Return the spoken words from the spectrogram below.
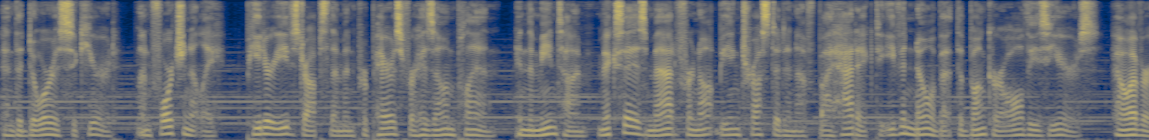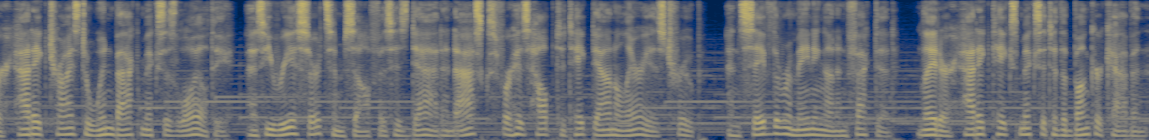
and the door is secured. Unfortunately, Peter eavesdrops them and prepares for his own plan. In the meantime, Miksa is mad for not being trusted enough by Haddock to even know about the bunker all these years. However, Haddock tries to win back Miksa's loyalty as he reasserts himself as his dad and asks for his help to take down Ilaria's troop and save the remaining uninfected. Later, Haddock takes Miksa to the bunker cabin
